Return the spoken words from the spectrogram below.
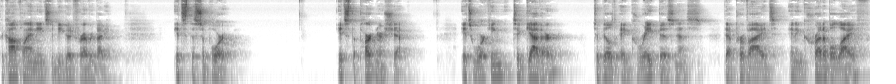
The comp plan needs to be good for everybody. It's the support. It's the partnership. It's working together to build a great business that provides an incredible life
